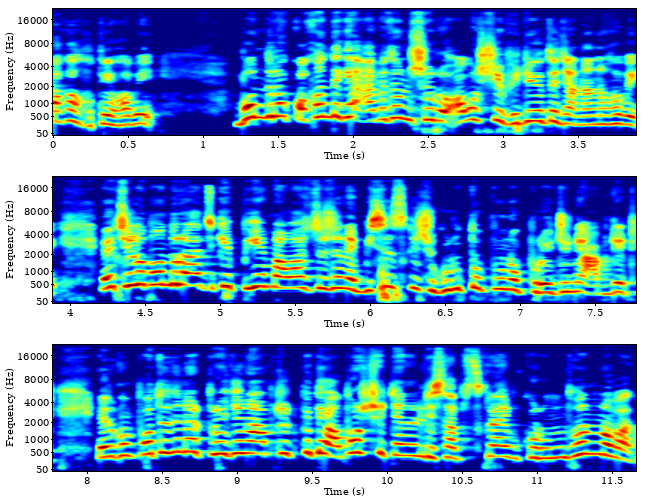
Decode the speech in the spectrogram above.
টাকা হতে হবে। বন্ধুরা, কখন থেকে আবেদন শুরু? অবশ্যই ভিডিওতে জানানো হবে। এ ছিল বন্ধুরা আজকে পিএম আবাস যোজনায় বিশেষ কিছু গুরুত্বপূর্ণ প্রয়োজনীয় আপডেট। এরকম প্রতিদিনের প্রয়োজনীয় আপডেট পেতে অবশ্যই চ্যানেলটি সাবস্ক্রাইব করুন। ধন্যবাদ।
